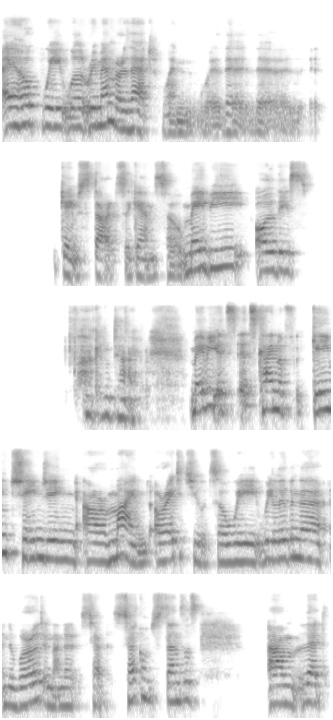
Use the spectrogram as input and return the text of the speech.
I hope we will remember that when the the game starts again. So maybe all these fucking time. Maybe it's it's kind of game changing our mind, our attitude. So we we live in a in a world and under circumstances um, that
